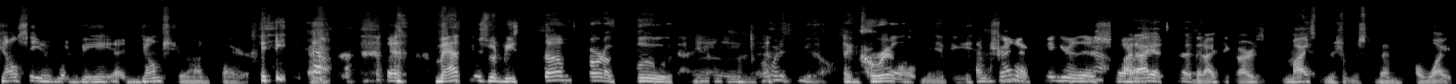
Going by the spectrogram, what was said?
Kelsey would be a dumpster on fire. Yeah. Matthews would be some sort of food, item, What would it be though? a grill maybe. I'm trying to figure this. and uh, I had said that I think ours, my submission was to been a white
